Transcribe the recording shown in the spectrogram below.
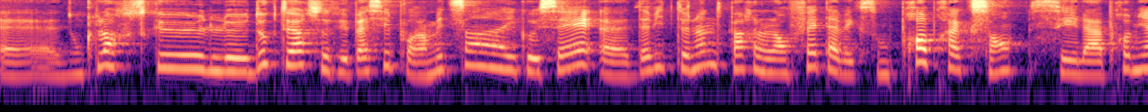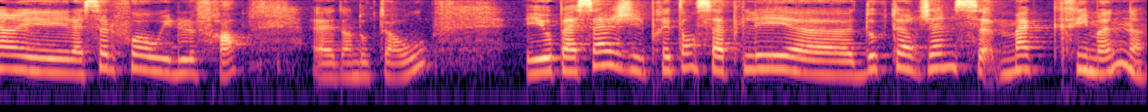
Euh, donc, lorsque le docteur se fait passer pour un médecin écossais, euh, David Tennant parle en fait avec son propre accent. C'est la première et la seule fois où il le fera euh, dans Doctor Who. Et au passage, il prétend s'appeler euh, Dr James McCrimmon.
